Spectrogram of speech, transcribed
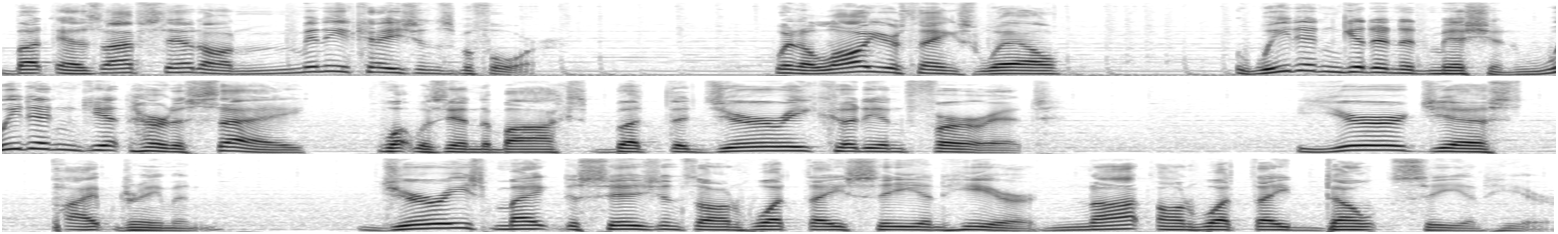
But as I've said on many occasions before, when a lawyer thinks, well, we didn't get an admission, we didn't get her to say, what was in the box, but the jury could infer it. You're just pipe dreaming. Juries make decisions on what they see and hear, not on what they don't see and hear.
